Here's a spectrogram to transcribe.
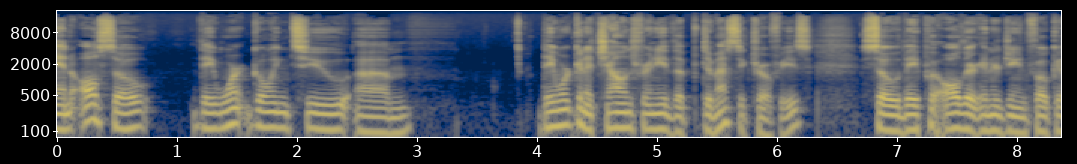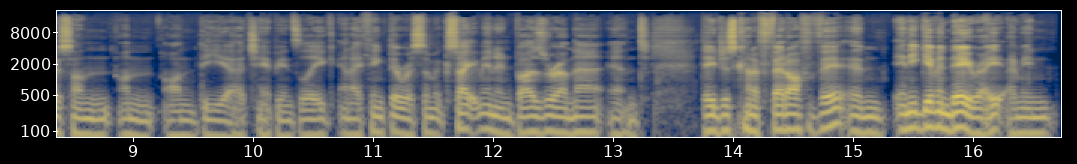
and also they weren't going to. Um, they weren't going to challenge for any of the domestic trophies, so they put all their energy and focus on on on the uh, Champions League. And I think there was some excitement and buzz around that, and they just kind of fed off of it. And any given day, right? I mean,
